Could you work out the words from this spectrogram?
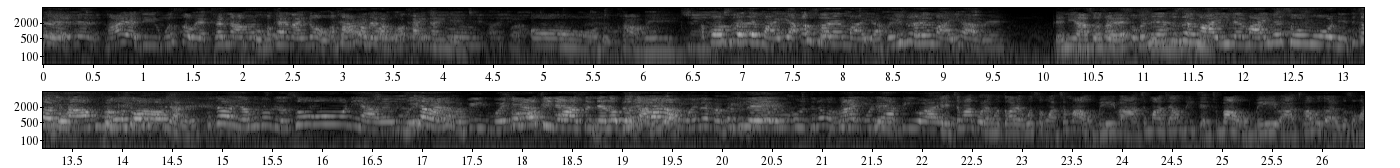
တွေ့ငါရဲ့ဒီဝတ်စုံရဲ့ခဏမှုကိုမခံနိုင်တော့ဘူးအမားတော်လည်းတော့သွားခိုင်းနိုင်တယ်အော်ဒုက္ခပဲအပေါ်ဆွဲတဲ့မာကြီးကအောက်ဆွဲတဲ့မာကြီးကဘေးဆွဲတဲ့မာကြီးဟာပဲ ဘယ်နေရာဆွဆွဲဘယ်နေရာဆွဆွဲမာကြီးလဲမာကြီးနဲ့ဆိုးမိုးနေတိတော်တွေမှာဖုဖုဆိုးမိုးကြတယ်တိတော်တွေရောဖုဖုတွေဆိုးမိုးနေရတယ်မပြီးတော့မပြီးမွေးနေရတင်နေတာစင်တယ်လို့ပြောတာပြီးတော့မွေးနေမပြီးသေးဘူးတို့မပြီးမွေးနေပြီးသွားတယ်ကျမကိုယ်တိုင်ဝတ်သွားတဲ့ဝတ်စုံကကျမကိုမေးပါကျမကြောင်းသိကျင်ကျမကိုမေးပါကျမဝတ်သွားတဲ့ဝတ်စုံက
